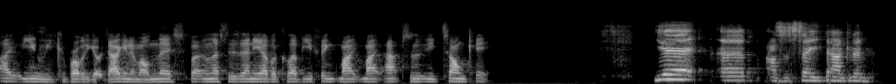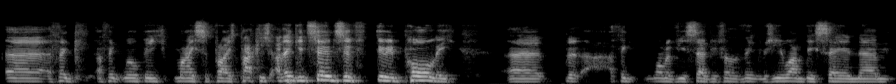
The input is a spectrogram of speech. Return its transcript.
I, you, you could probably go Dagenham on this, but unless there's any other club you think might might absolutely tonk it. Yeah, uh, as I say, Dagenham, uh, I think I think will be my surprise package. I think in terms of doing poorly, uh, but I think one of you said before, I think it was you, Andy, saying um,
